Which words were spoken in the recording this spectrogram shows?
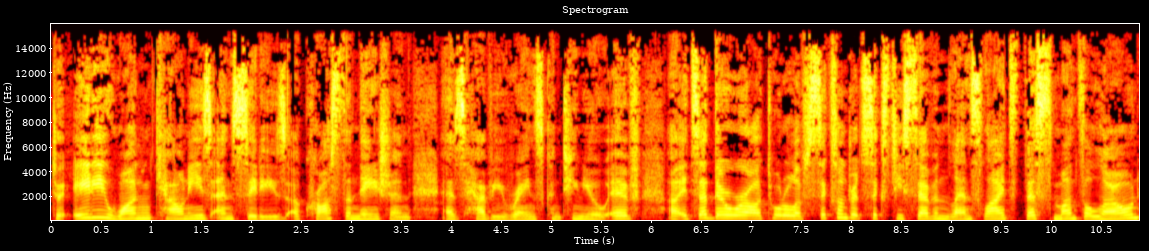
to 81 counties and cities across the nation as heavy rains continue. If uh, it said there were were a total of 667 landslides this month alone.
